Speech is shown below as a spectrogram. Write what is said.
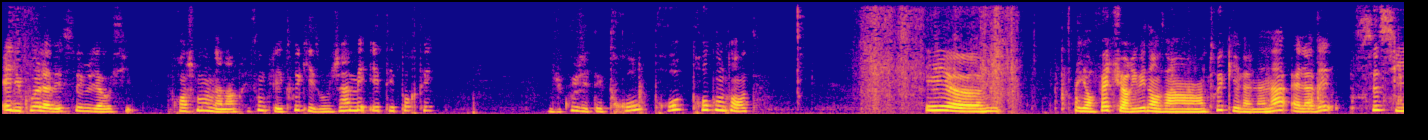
Et du coup, elle avait celui-là aussi. Franchement, on a l'impression que les trucs, ils ont jamais été portés. Du coup, j'étais trop, trop, trop contente. Et, euh, et en fait, je suis arrivée dans un truc et la nana, elle avait ceci.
